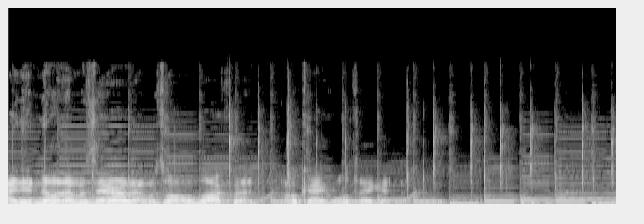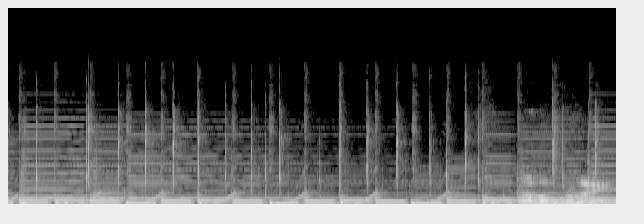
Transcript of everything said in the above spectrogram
I didn't know that was there. That was all luck, but okay, we'll take it. Oh, right.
